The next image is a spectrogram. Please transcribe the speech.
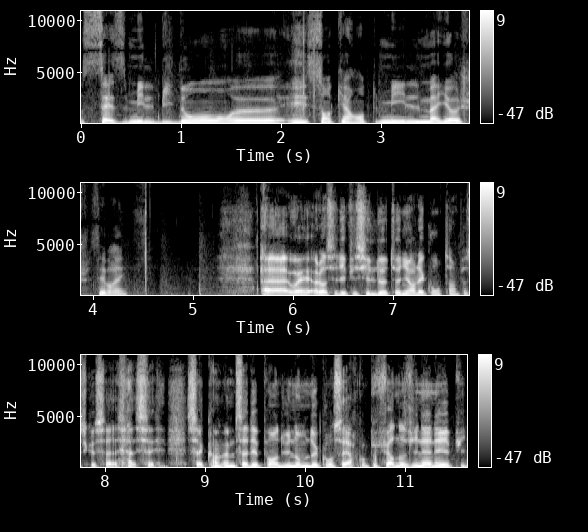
16 000 bidons euh, et 140 000 maillotches, c'est vrai? Euh, ouais, alors c'est difficile de tenir les comptes hein, parce que ça, ça, quand même, ça dépend du nombre de concerts qu'on peut faire dans une année. Et puis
